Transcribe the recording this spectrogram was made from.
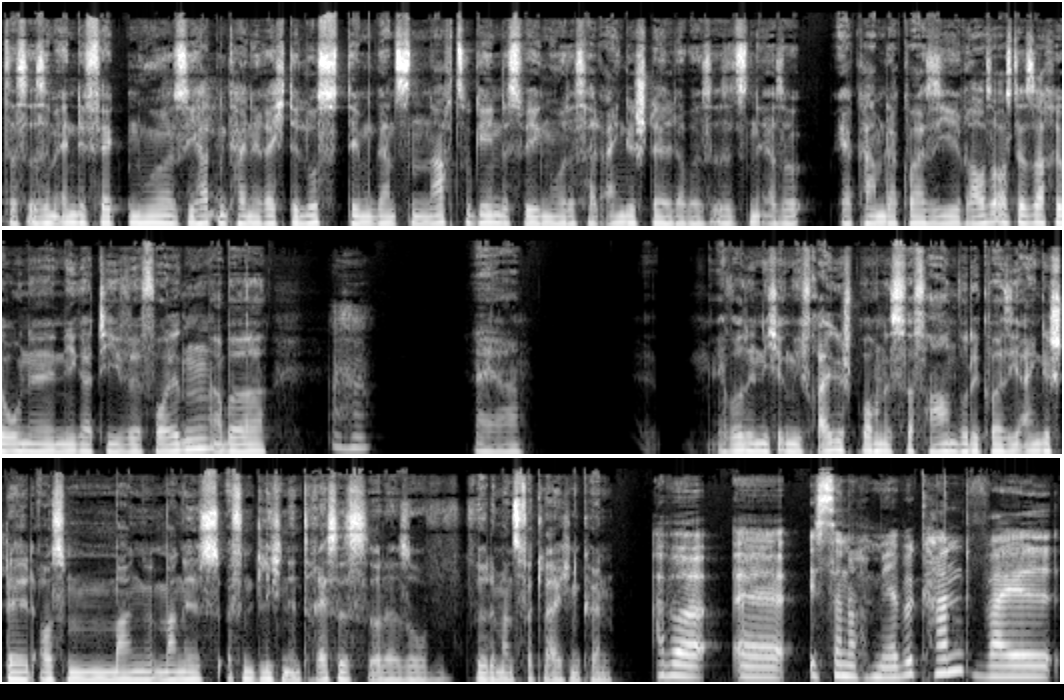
Das ist im Endeffekt nur, sie hatten keine rechte Lust, dem Ganzen nachzugehen, deswegen wurde es halt eingestellt. Aber es ist jetzt, ne- also er kam da quasi raus aus der Sache ohne negative Folgen, aber Aha. naja, er wurde nicht irgendwie freigesprochen, das Verfahren wurde quasi eingestellt aus Mang mangels öffentlichen Interesses oder so würde man es vergleichen können. Aber äh, ist da noch mehr bekannt? Weil,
